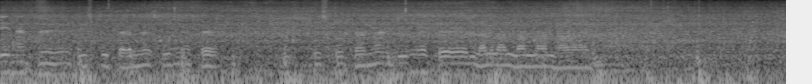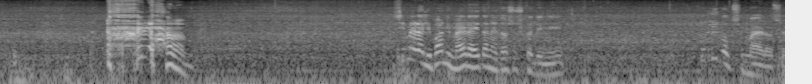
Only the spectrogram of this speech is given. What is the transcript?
γίνεται, της πουτανάς γίνεται Της πουτανάς γίνεται, λα λα λα λα λα. Σήμερα λοιπόν η μέρα ήταν τόσο σκοτεινή που λίγο ξημέρωσε.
